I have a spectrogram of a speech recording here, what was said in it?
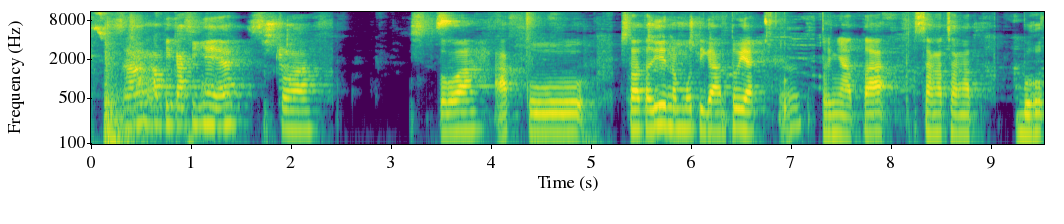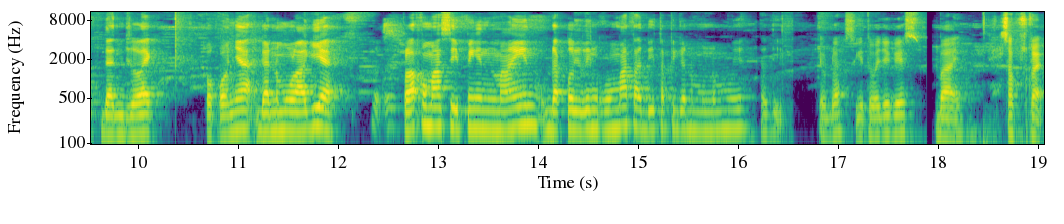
Sekarang aplikasinya ya setelah setelah aku setelah tadi nemu tiga hantu ya ternyata sangat-sangat buruk dan jelek pokoknya gak nemu lagi ya kalau aku masih pengen main udah keliling rumah tadi tapi gak nemu-nemu ya tadi. Ya udah segitu aja guys. Bye. Subscribe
